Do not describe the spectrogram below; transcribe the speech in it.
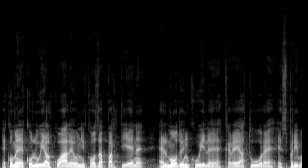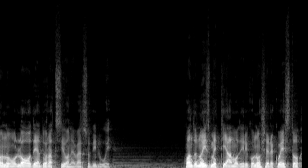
e come colui al quale ogni cosa appartiene è il modo in cui le creature esprimono lode e adorazione verso di Lui. Quando noi smettiamo di riconoscere questo,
